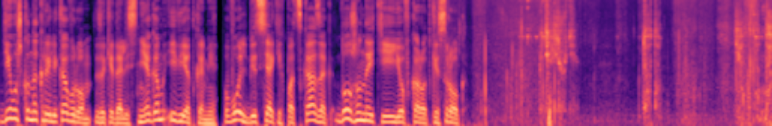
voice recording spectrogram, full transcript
Девушку накрыли ковром, закидали снегом и ветками. Вольт без всяких подсказок должен найти ее в короткий срок. Где люди? Кто там? Нет, вон там.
